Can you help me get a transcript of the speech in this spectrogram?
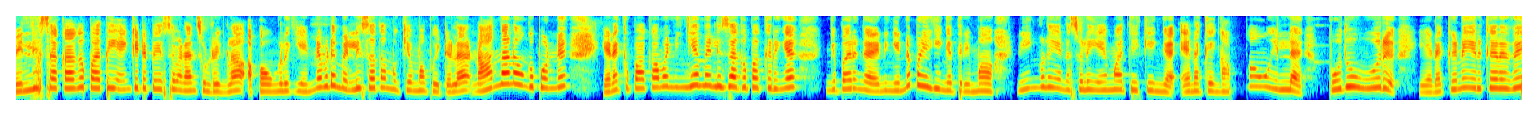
மெல்லிசாக்காக பார்த்து என்கிட்ட பேச வேணாம்னு சொல்கிறீங்களா அப்போ உங்களுக்கு என்னை விட மெல்லிசா தான் முக்கியமாக போயிட்டல. நான் தானே உங்கள் பொண்ணு? எனக்கு பார்க்காம நீங்கள் ஏன் மெல்லிசாக்கு பார்க்குறீங்க? இங்கே பாருங்கள் நீங்கள் என்ன பண்ணியிருக்கீங்க தெரியுமா? நீங்களும் என்னை சொல்லி ஏமாற்றிருக்கீங்க எனக்கு எங்கள் அப்பாவும் இல்லை. புது ஊர். எனக்குன்னு இருக்கிறது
